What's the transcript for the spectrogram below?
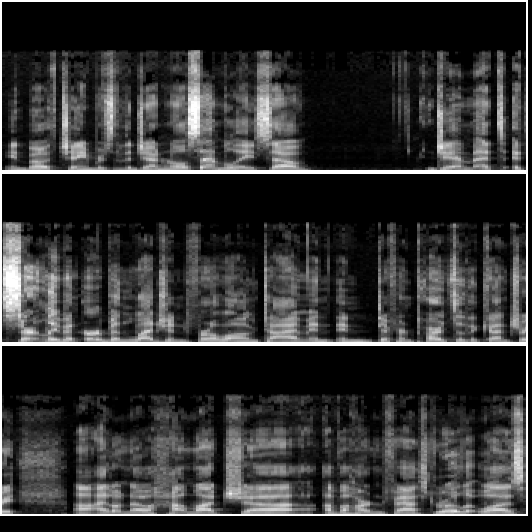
in both chambers of the General Assembly. So, Jim, it's, it's certainly been urban legend for a long time in, in different parts of the country. Uh, I don't know how much uh, of a hard and fast rule it was,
